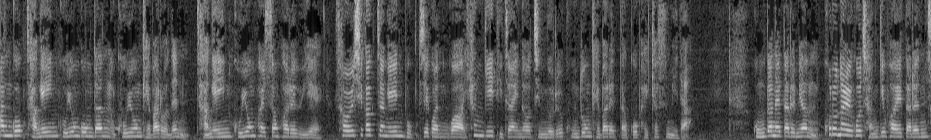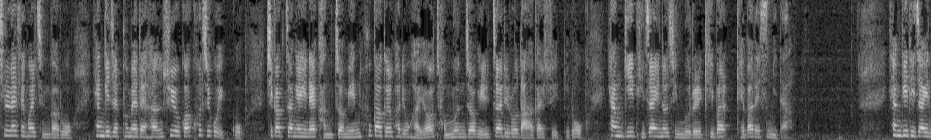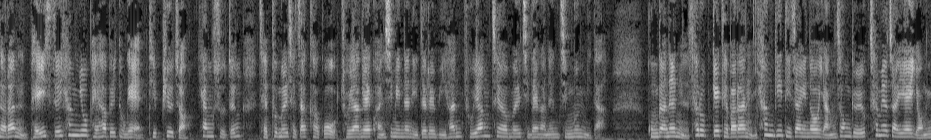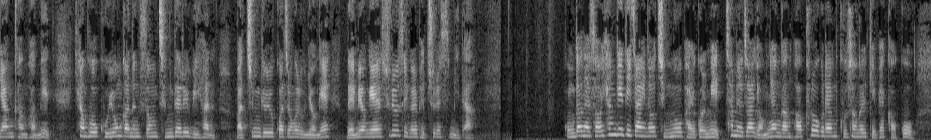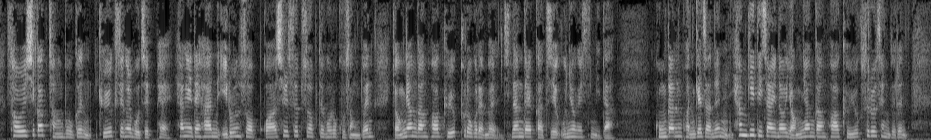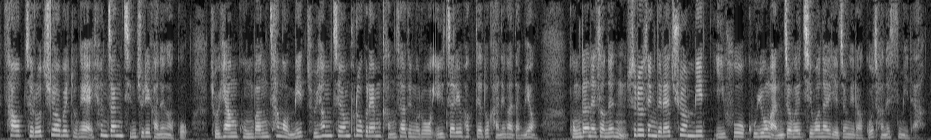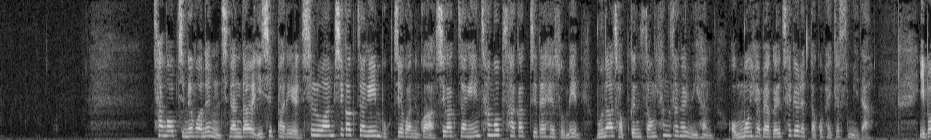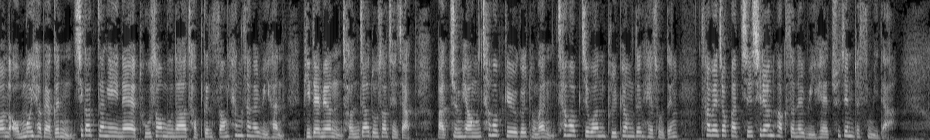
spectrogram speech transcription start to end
한국장애인고용공단 고용개발원은 장애인 고용 활성화를 위해 서울 시각장애인 복지관과 향기 디자이너 직무를 공동 개발했다고 밝혔습니다. 공단에 따르면 코로나19 장기화에 따른 실내 생활 증가로 향기 제품에 대한 수요가 커지고 있고 시각장애인의 강점인 후각을 활용하여 전문적 일자리로 나아갈 수 있도록 향기 디자이너 직무를 개발, 개발했습니다. 향기 디자이너란 베이스 향료 배합을 통해 디퓨저, 향수 등 제품을 제작하고 조향에 관심 있는 이들을 위한 조향 체험을 진행하는 직무입니다. 공단은 새롭게 개발한 향기 디자이너 양성교육 참여자의 역량 강화 및 향후 고용 가능성 증대를 위한 맞춤 교육 과정을 운영해 4명의 수료생을 배출했습니다. 공단에서 향기 디자이너 직무 발굴 및 참여자 역량 강화 프로그램 구성을 기획하고 서울 시각장복은 교육생을 모집해 향에 대한 이론 수업과 실습 수업 등으로 구성된 역량 강화 교육 프로그램을 지난달까지 운영했습니다. 공단 관계자는 향기 디자이너 역량 강화 교육 수료생들은 사업체로 취업을 통해 현장 진출이 가능하고 조향 공방 창업 및 조향 체험 프로그램 강사 등으로 일자리 확대도 가능하다며 공단에서는 수료생들의 취업 및 이후 고용 안정을 지원할 예정이라고 전했습니다. 창업진흥원은 지난달 28일 실로암 시각장애인 복지관과 시각장애인 창업 사각지대 해소 및 문화 접근성 향상을 위한 업무 협약을 체결했다고 밝혔습니다. 이번 업무 협약은 시각장애인의 도서 문화 접근성 향상을 위한 비대면 전자도서 제작, 맞춤형 창업 교육을 통한 창업 지원 불평등 해소 등 사회적 가치 실현 확산을 위해 추진됐습니다.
